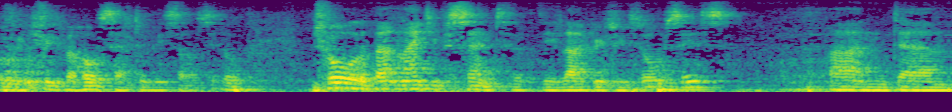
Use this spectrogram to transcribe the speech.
will retrieve a whole set of results. It'll trawl about 90% of the library's resources and um,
